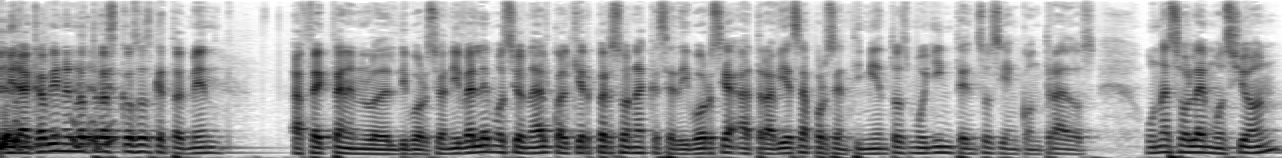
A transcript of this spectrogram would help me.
Mira, acá vienen otras cosas que también afectan en lo del divorcio. A nivel emocional, cualquier persona que se divorcia atraviesa por sentimientos muy intensos y encontrados. Una sola emoción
